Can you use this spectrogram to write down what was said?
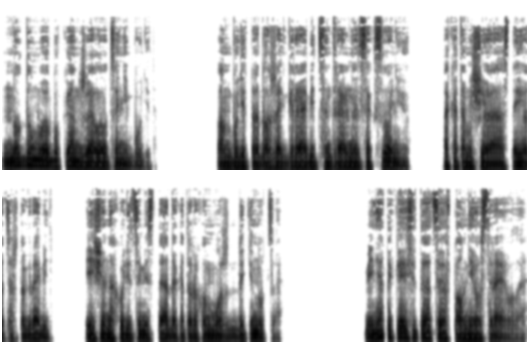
но, думаю, Абукан жаловаться не будет. Он будет продолжать грабить центральную Саксонию, пока там еще остается что грабить, и еще находятся места, до которых он может дотянуться. Меня такая ситуация вполне устраивала.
